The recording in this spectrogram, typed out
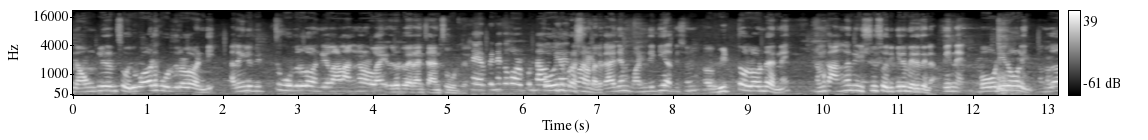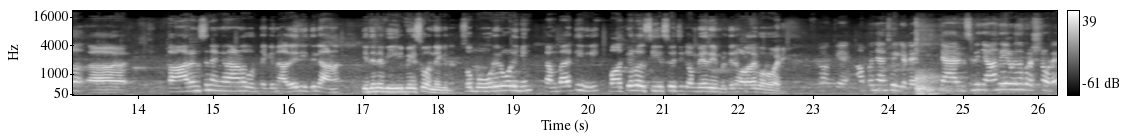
ഗ്രൗണ്ട് ക്ലിയറൻസ് ഒരുപാട് കൂടുതലുള്ള വണ്ടി അല്ലെങ്കിൽ വിത്ത് കൂടുതലുള്ള വണ്ടികളാണ് അങ്ങനെയുള്ള ഇതിലോട്ട് വരാൻ ചാൻസ് കൂടുതൽ. ഹെയർ പിന്നൊക്കെ ഒരു കുഴപ്പമുണ്ടാവും പ്രശ്നം ഉണ്ടല്ലോ കാര്യം വണ്ടിക്ക് അത്യാവശ്യം വിട്ട് ഉള്ളതുകൊണ്ട് തന്നെ നമുക്ക് അങ്ങനെ ഇഷ്യൂസ് ഒരിക്കലും വരുന്നില്ല. പിന്നെ ബോഡി റോളിംഗ് നമുക്ക് കാരൻസിന് എങ്ങനെയാണ് കൊടുത്തേക്കുന്നത്? അതേ രീതിയിലാണ് ഇതിന്റെ വീൽ ബേസ് വന്നേക്കുന്നത്. സോ ബോഡി റോളിങ്ങും കമ്പാരിറ്റീവ്ലി ബാക്കിയുള്ള സി എസ് വെച്ച് കമ്പയർ ചെയ്യുമ്പോഴത്തേന് വളരെ കുറവായിരിക്കും. ഓക്കെ അപ്പൊ ഞാൻ ചോദിക്കട്ടെ കാരൻസിന് ഞാൻ നേരിടുന്ന പ്രശ്നമാണ്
